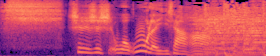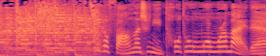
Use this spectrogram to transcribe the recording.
是是是，我悟了一下啊，这个房子是你偷偷摸摸买的，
